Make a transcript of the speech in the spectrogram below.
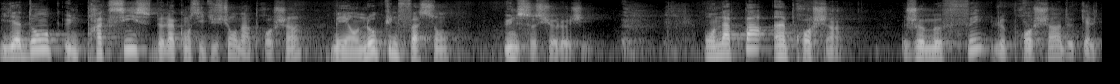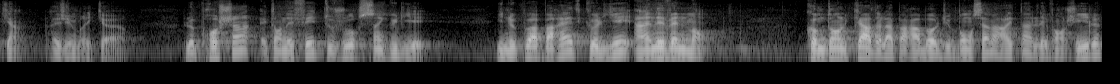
Il y a donc une praxis de la constitution d'un prochain, mais en aucune façon une sociologie. On n'a pas un prochain. Je me fais le prochain de quelqu'un, résume Ricoeur. Le prochain est en effet toujours singulier. Il ne peut apparaître que lié à un événement, comme dans le cas de la parabole du bon samaritain de l'Évangile,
